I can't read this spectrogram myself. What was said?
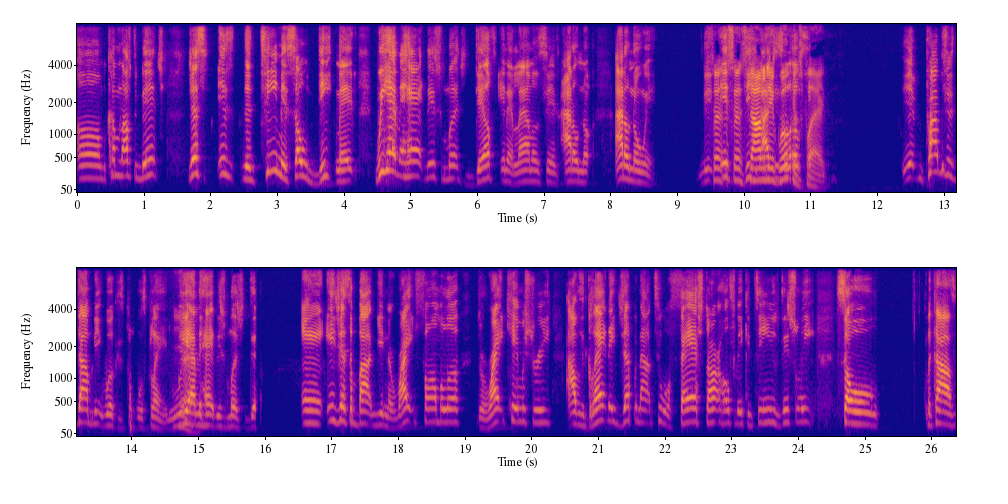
um, coming off the bench. Just is the team is so deep, man. We haven't had this much depth in Atlanta since I don't know, I don't know when. Since, It's since deep. Dominique Wilkins played. Yeah, probably since Dominique Wilkins was playing. We Yeah. haven't had this much depth. And it's just about getting the right formula, the right chemistry. I was glad they jumping out to a fast start. Hopefully it continues this week. So because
